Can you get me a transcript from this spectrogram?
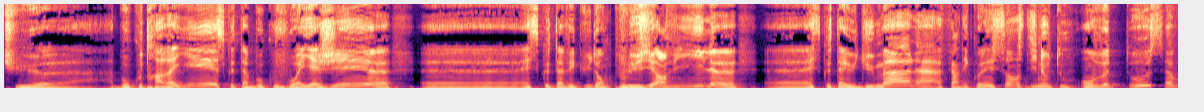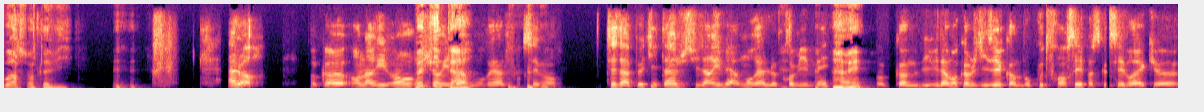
tu euh, as beaucoup travaillé Est-ce que tu as beaucoup voyagé euh, euh, Est-ce que tu as vécu dans plusieurs villes Est-ce que tu as eu du mal à faire des connaissances? Dis-nous tout. On veut tout savoir sur ta vie. Alors, donc, en arrivant, je suis arrivé à Montréal forcément. C'est un petit âge, je suis arrivé à Montréal le 1er mai. Ah ouais. Donc, comme, évidemment, comme je disais, comme beaucoup de Français, parce que c'est vrai qu'il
